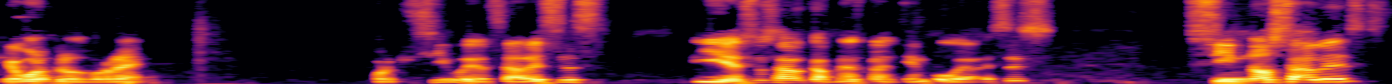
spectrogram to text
qué bueno que los borré. Porque sí, güey, o sea, a veces, y eso es algo que aprendes con el tiempo, güey, a veces, si no sabes,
